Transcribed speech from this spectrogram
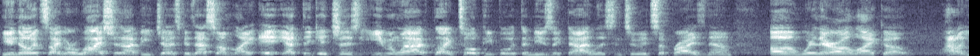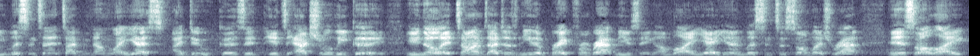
You know, it's like, or why should I be judged? Because that's what I'm like. It, I think it just even when I've like told people with the music that I listen to, it surprised them, um, where they're all like, uh, wow, you listen to that type of I'm like, yes, I do, because it, it's actually good. You know, at times I just need a break from rap music. I'm like, yeah, you didn't listen to so much rap. And it's all like,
